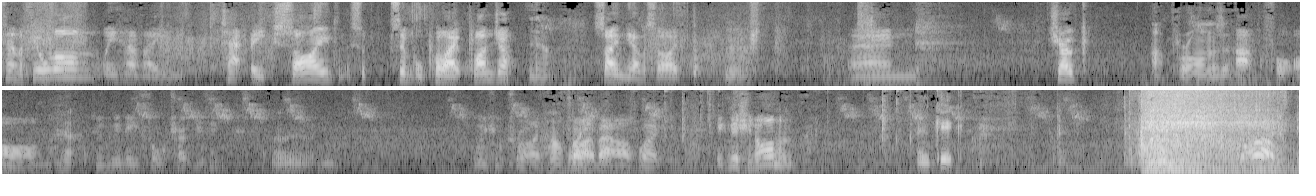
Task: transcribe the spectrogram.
turn the fuel on. We have a tap each side. It's a simple pull-out plunger. Yeah. Same the other side. And choke Up for on, is it? up for on. Yeah. Do we need full choke, do you think? Uh, We shall try. Halfway. Try about halfway. Ignition on. on. And kick. Whoa!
